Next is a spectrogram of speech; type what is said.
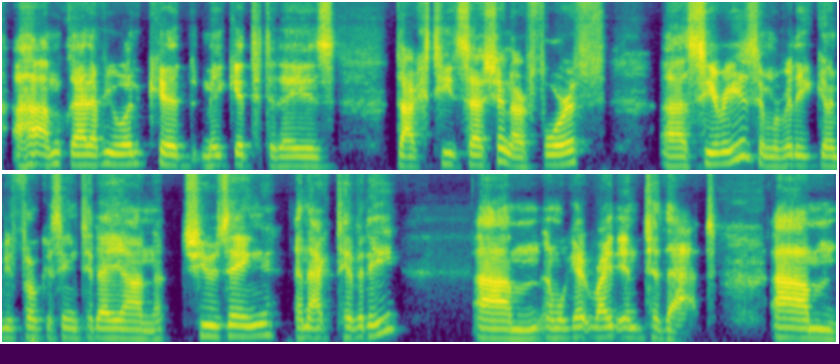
I'm glad everyone could make it to today's DocsTeach session, our fourth uh, series, and we're really going to be focusing today on choosing an activity, um, and we'll get right into that. Um,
